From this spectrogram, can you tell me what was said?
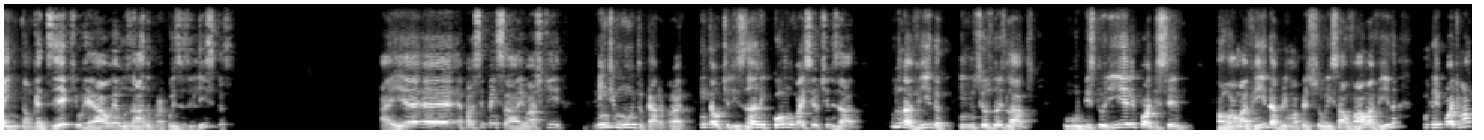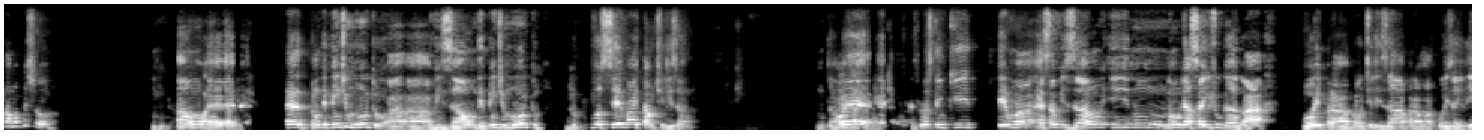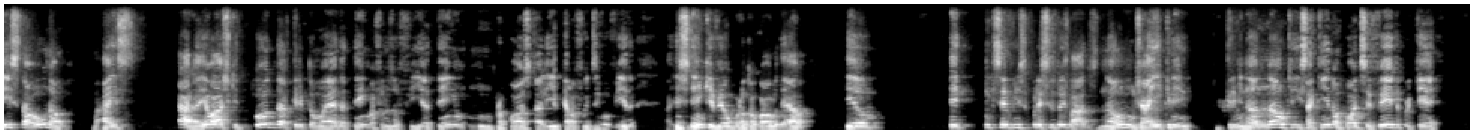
Então quer dizer que o real é usado para coisas ilícitas? Aí é, é, é para se pensar. Eu acho que Depende muito, cara, para quem está utilizando e como vai ser utilizado. Tudo na vida tem os seus dois lados. O bisturi, ele pode ser salvar uma vida, abrir uma pessoa e salvar uma vida, como ele pode matar uma pessoa. Então, é, é, então depende muito a, a, visão, depende muito do que você vai estar tá utilizando. Então, é, é, as pessoas têm que ter uma, essa visão e não, não já sair julgando. Ah, foi para utilizar para uma coisa ilícita ou não. Mas, cara, eu acho que toda criptomoeda tem uma filosofia, tem um, um propósito ali que ela foi desenvolvida. A gente tem que ver o protocolo dela. Eu tem que ser visto por esses dois lados. Não já ir discriminando, não, que isso aqui não pode ser feito porque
